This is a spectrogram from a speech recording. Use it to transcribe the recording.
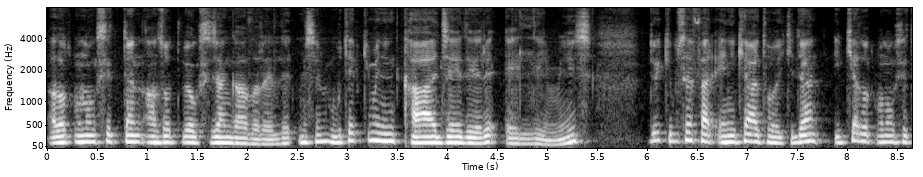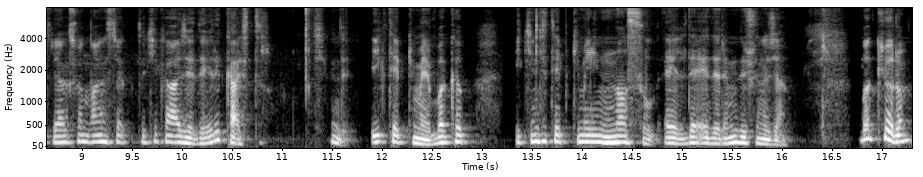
azot monoksitten azot ve oksijen gazları elde etmişim. Bu tepkimenin Kc değeri 50'ymiş. Diyor ki bu sefer N2 artı O2'den 2 azot monoksit reaksiyonun aynı sıcaklıktaki Kc değeri kaçtır? Şimdi ilk tepkimeye bakıp ikinci tepkimeyi nasıl elde ederimi düşüneceğim. Bakıyorum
